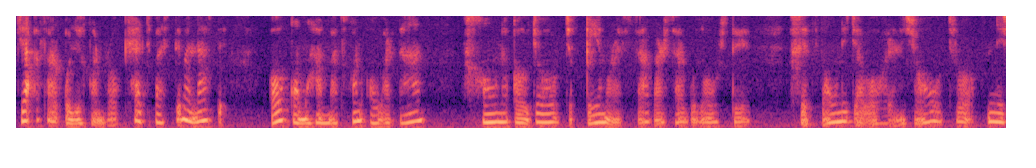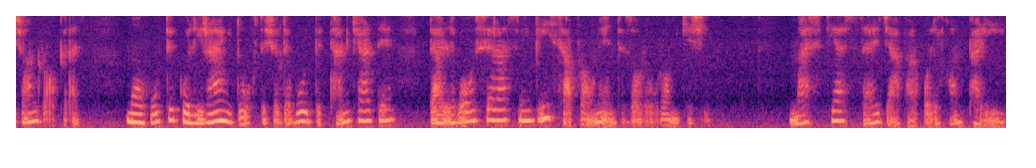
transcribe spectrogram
جعفر قلی خان را کت بسته به نزد آقا محمد خان آوردند خان قاجار جقه مرصع بر سر گذاشته خفتان جواهر نشات را نشان را که از ماهوت گلی رنگ دوخته شده بود به تن کرده در لباس رسمی بی صبرانه انتظار او را می‌کشید. مستی از سر جعفر قلی خان پرید.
